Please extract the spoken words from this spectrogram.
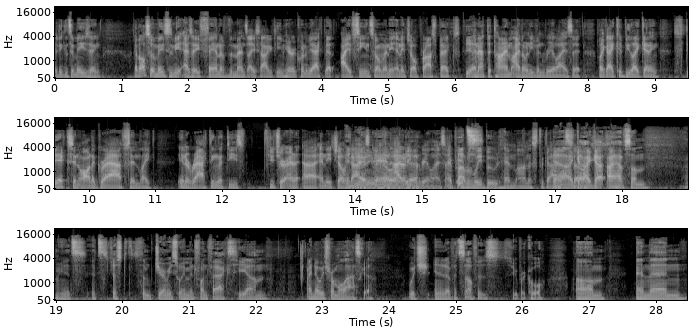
I think it's amazing. It also amazes me as a fan of the men's ice hockey team here at Quinnipiac that I've seen so many NHL prospects, Yeah. and at the time I don't even realize it. Like I could be like getting sticks and autographs and like interacting with these future uh, NHL And guys, and I don't yeah. even realize. I probably It's- booed him, honest to God. Yeah, I, got, I got I have some. I mean, it's it's just some Jeremy Swayman fun facts. He um, I know he's from Alaska, which in and of itself is super cool. Um, and then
